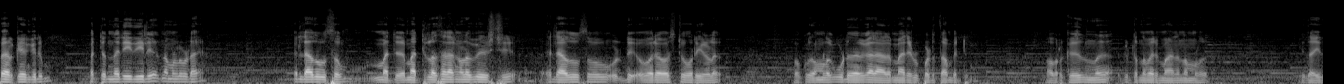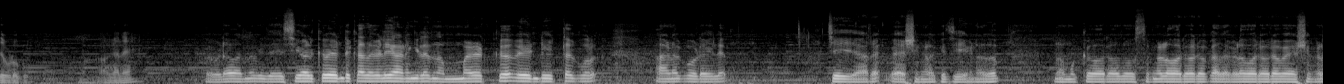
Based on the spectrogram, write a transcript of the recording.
പേർക്കെങ്കിലും പറ്റുന്ന രീതിയിൽ നമ്മളിവിടെ എല്ലാ ദിവസവും മറ്റ് മറ്റുള്ള സ്ഥലങ്ങൾ ഉപേക്ഷിച്ച് എല്ലാ ദിവസവും ഓരോ സ്റ്റോറികൾ ഒക്കെ നമ്മൾ കൂടുതൽ കലാകാരന്മാരെ ഉൾപ്പെടുത്താൻ പറ്റും. അവർക്ക് നിന്ന് കിട്ടുന്ന വരുമാനം നമ്മൾ ഇതായത് കൊടുക്കും. അങ്ങനെ. ഇവിടെ വന്ന് വിദേശികൾക്ക് വേണ്ടി കഥകളിയാണെങ്കിൽ നമ്മൾക്ക് വേണ്ടിയിട്ട് ആണ് കൂടുതൽ ചെയ്യാറ് വേഷങ്ങളൊക്കെ ചെയ്യണതും. നമുക്ക് ഓരോ ദിവസങ്ങൾ ഓരോരോ കഥകൾ ഓരോരോ വേഷങ്ങൾ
